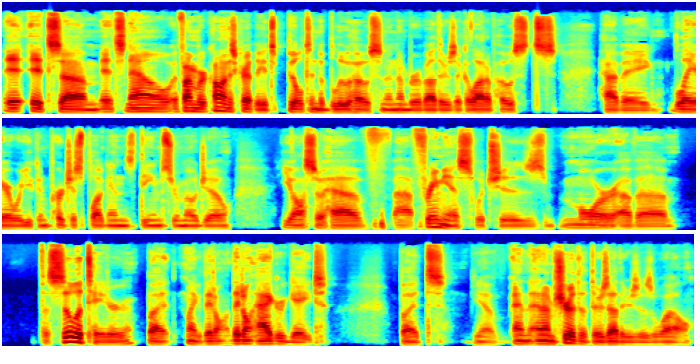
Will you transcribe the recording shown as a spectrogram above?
It, it's um it's now if I'm recalling this correctly, it's built into Bluehost and a number of others. Like a lot of hosts have a layer where you can purchase plugins, themes through Mojo. You also have uh, Freemius, which is more of a facilitator, but like they don't they don't aggregate, but you know, and and I'm sure that there's others as well.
